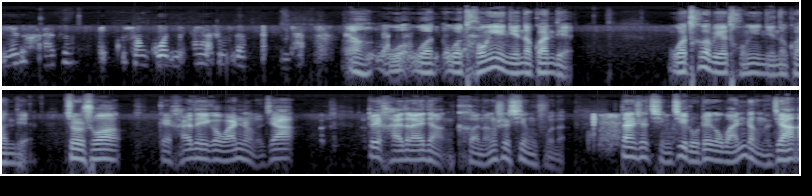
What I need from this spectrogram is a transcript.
别的孩子哎像过年呀什么的，你看啊，我我我同意您的观点，我特别同意您的观点，就是说，给孩子一个完整的家，对孩子来讲可能是幸福的，但是请记住，这个完整的家，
